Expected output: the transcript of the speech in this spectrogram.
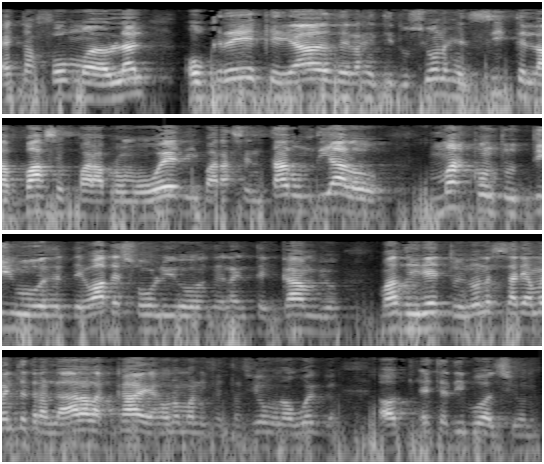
esta forma de hablar? ¿O crees que ya desde las instituciones existen las bases para promover y para sentar un diálogo más constructivo, desde el debate sólido, desde el intercambio, más directo y no necesariamente trasladar a las calles, a una manifestación, a una huelga, a este tipo de acciones?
